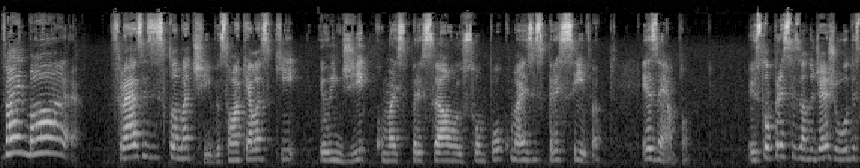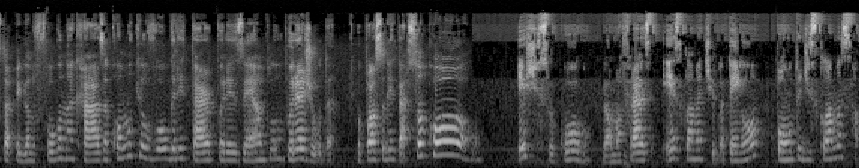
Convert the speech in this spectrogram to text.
Vai embora! Frases exclamativas são aquelas que eu indico uma expressão, eu sou um pouco mais expressiva. Exemplo: eu estou precisando de ajuda, está pegando fogo na casa, como que eu vou gritar, por exemplo, por ajuda? Eu posso gritar socorro. Este socorro é uma frase exclamativa, tem o ponto de exclamação.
